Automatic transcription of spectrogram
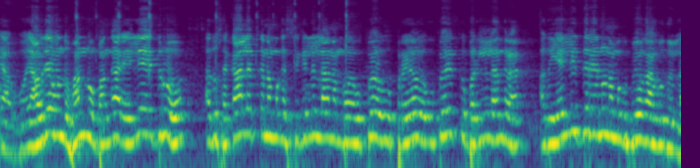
ಯಾವ- ಯಾವುದೇ ಒಂದು ಹೊನ್ನು, ಬಂಗಾರ ಎಲ್ಲೇ ಇದ್ದರೂ ಅದು ಸಕಾಲಕ್ಕೆ ನಮಗೆ ಸಿಗಲಿಲ್ಲ, ನಮ್ಮ ಉಪಯೋಗ ಪ್ರಯೋಗ ಉಪಯೋಗಕ್ಕೆ ಬರಲಿಲ್ಲ ಅಂದ್ರೆ ಅದು ಎಲ್ಲಿದ್ದರೇನು ನಮಗೆ ಉಪಯೋಗ ಆಗುವುದಿಲ್ಲ.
